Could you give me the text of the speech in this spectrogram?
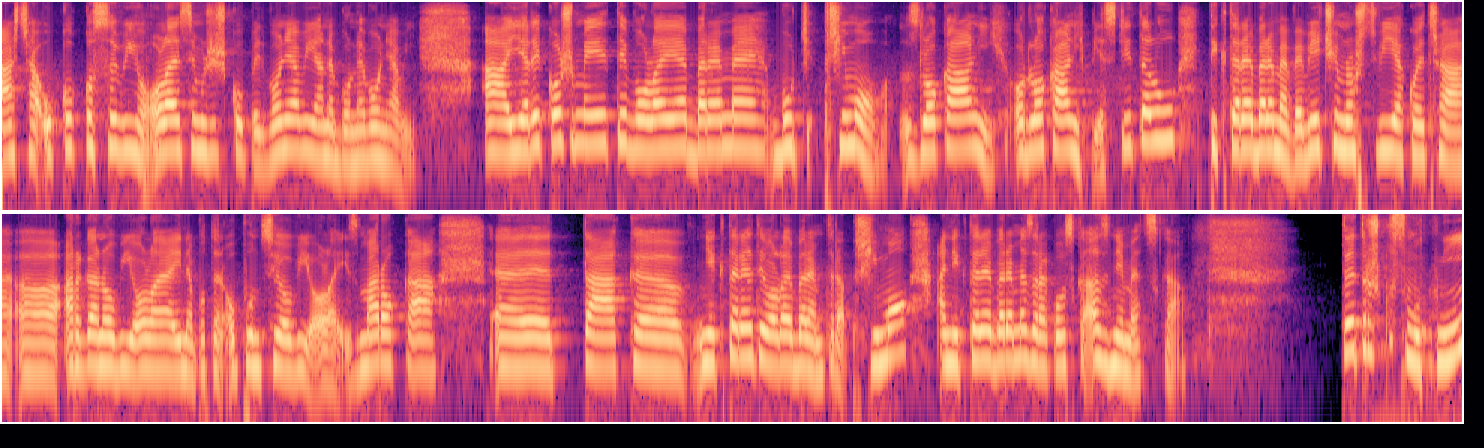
znáš, třeba u kokosového oleje si můžeš koupit voňavý anebo nevoňavý. A jelikož my ty oleje bereme buď přímo z lokálních, od lokálních pěstitelů, ty, které bereme ve větším množství, jako je třeba uh, arganový olej nebo ten opunciový olej z Maroka, eh, tak eh, některé ty oleje bereme teda přímo a některé bereme z Rakouska a z Německa. To je trošku smutný,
